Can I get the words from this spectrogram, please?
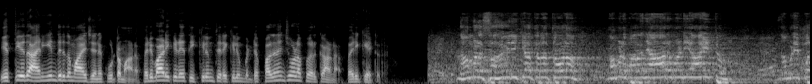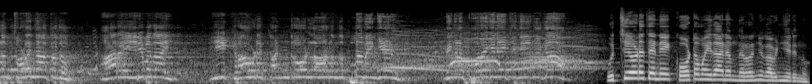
എത്തിയത് അനിയന്ത്രിതമായ ജനക്കൂട്ടമാണ്. പരിപാടിക്കിടെ തിക്കിലും തിരക്കിലും പെട്ട് പതിനഞ്ചോളം പേർക്കാണ് പരിക്കേറ്റത്. നമ്മൾ സഹകരിക്കാത്തിടത്തോളം നമ്മൾ പറഞ്ഞ ആറ് മണിയായിട്ടും നമ്മൾ ഇപ്പോഴും തുടങ്ങാത്തതും ആറ് ഇരുപതായി. ഈ ക്രൗഡ് കൺട്രോളിലാണെന്ന് പോകണമെങ്കിൽ നിങ്ങൾ പുറകിലേക്ക് നീങ്ങുക. ഉച്ചയോടെ തന്നെ കോട്ട മൈതാനം നിറഞ്ഞു കവിഞ്ഞിരുന്നു.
